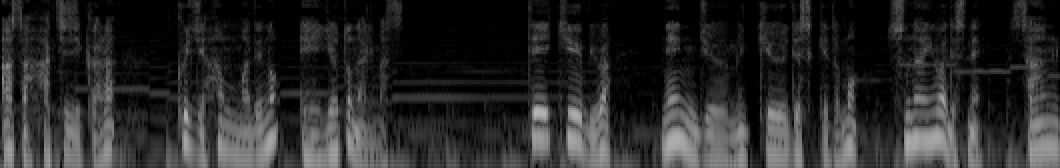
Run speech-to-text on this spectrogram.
朝8時から9時半までの営業となります。定休日は年中無休ですけども、砂湯はですね、3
